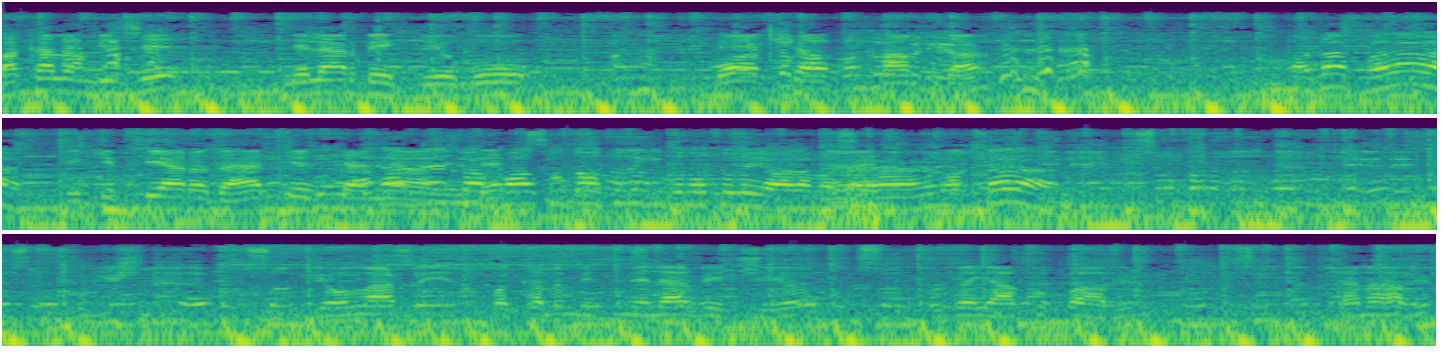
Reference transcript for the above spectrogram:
Bakalım bizi neler bekliyor bu bu akşam kampta. Adam bana bak. Ekip bir arada. Herkes kendi Adam halinde. balkonda oturduğu gibi oturuyor arabada. Evet. Baksana. Yollardayız. Bakalım bizi neler bekliyor. Burada Yakup abim. Can abim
